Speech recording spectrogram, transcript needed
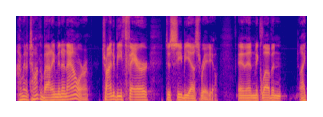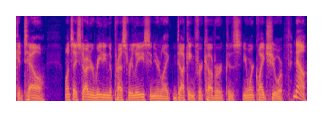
"I'm going to talk about him in an hour." Trying to be fair to CBS Radio, and then McLovin, I could tell once I started reading the press release and you're like ducking for cover because you weren't quite sure. Now,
